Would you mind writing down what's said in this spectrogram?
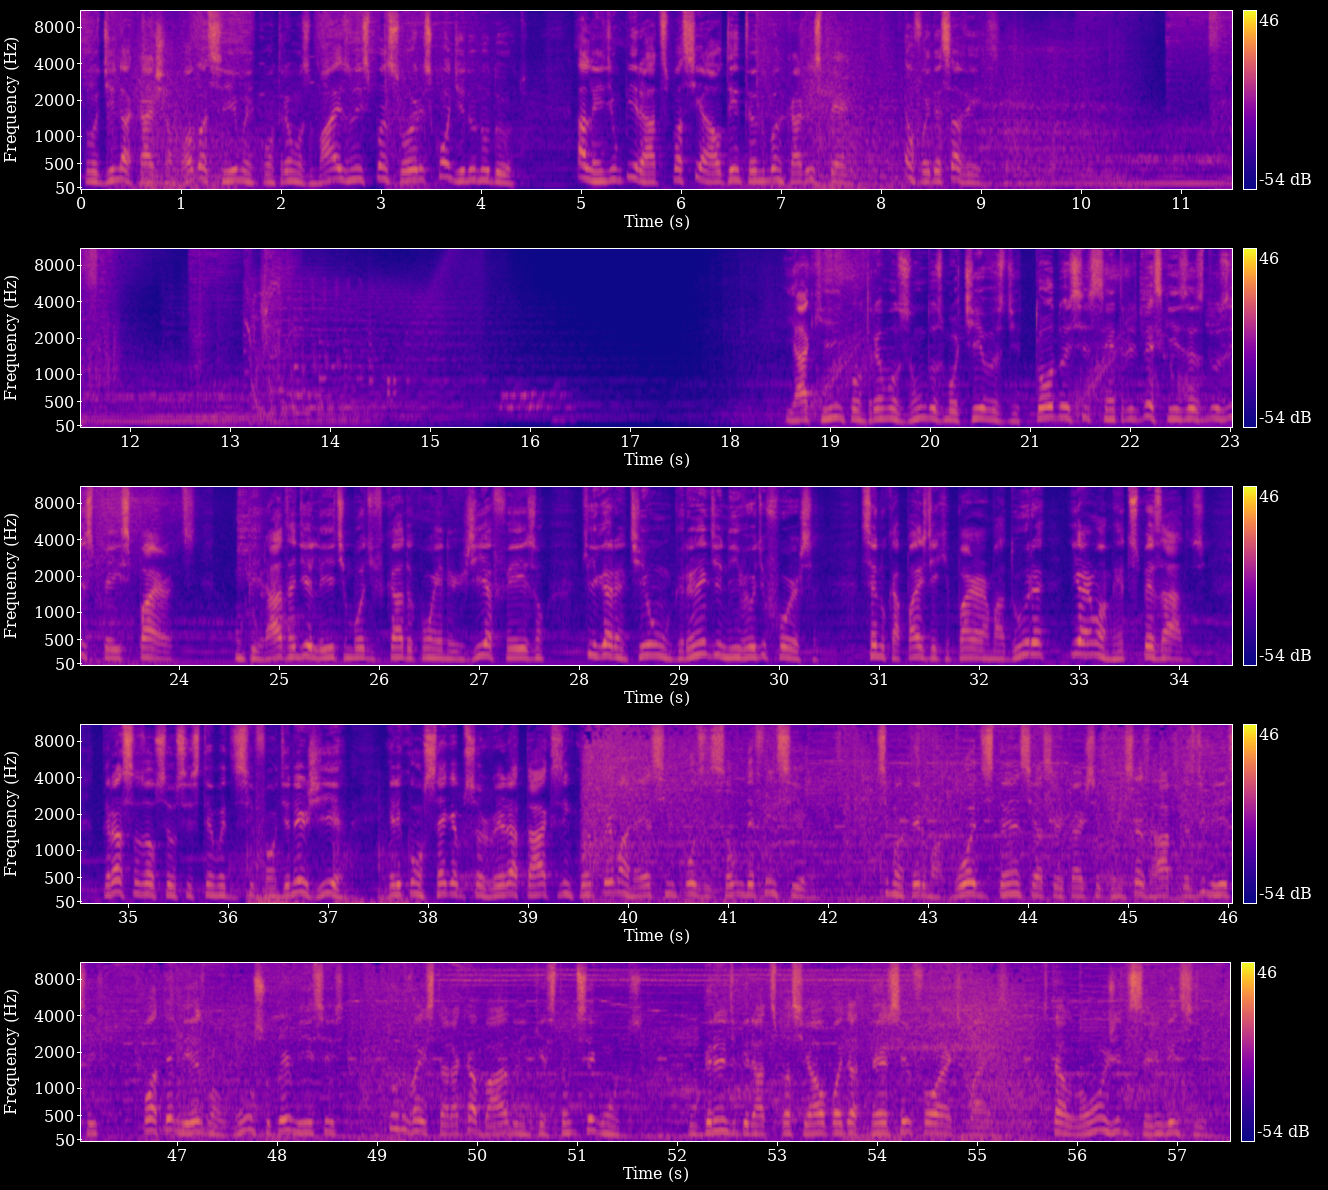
Explodindo a caixa logo acima, encontramos mais um expansor escondido no duto, além de um pirata espacial tentando bancar o esperto. Não foi dessa vez. E aqui encontramos um dos motivos de todo esse centro de pesquisas dos Space Pirates. Um pirata de elite modificado com energia Phazon que lhe garantiu um grande nível de força, sendo capaz de equipar armadura e armamentos pesados. Graças ao seu sistema de sifão de energia, ele consegue absorver ataques enquanto permanece em posição defensiva. Se manter uma boa distância e acertar sequências rápidas de mísseis, ou até mesmo alguns supermísseis, tudo vai estar acabado em questão de segundos. O grande pirata espacial pode até ser forte, mas está longe de ser invencível.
